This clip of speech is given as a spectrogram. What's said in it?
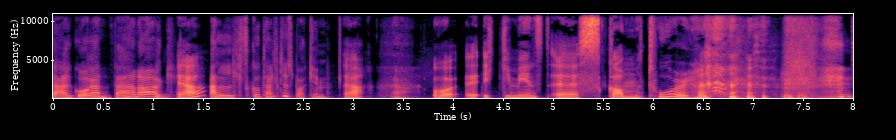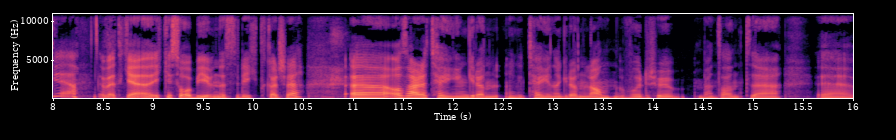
der går jeg hver dag. Ja, Elsker Telthusbakken. ja. Ja. Og eh, ikke minst eh, Skam-tour. yeah, jeg vet ikke. Ikke så begivenhetsrikt, kanskje. Eh, og så er det Tøyen, Grøn, Tøyen og Grønland, hvor hun blant annet eh, eh,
